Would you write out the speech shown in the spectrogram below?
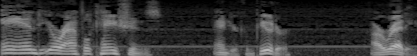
and your applications and your computer are ready.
